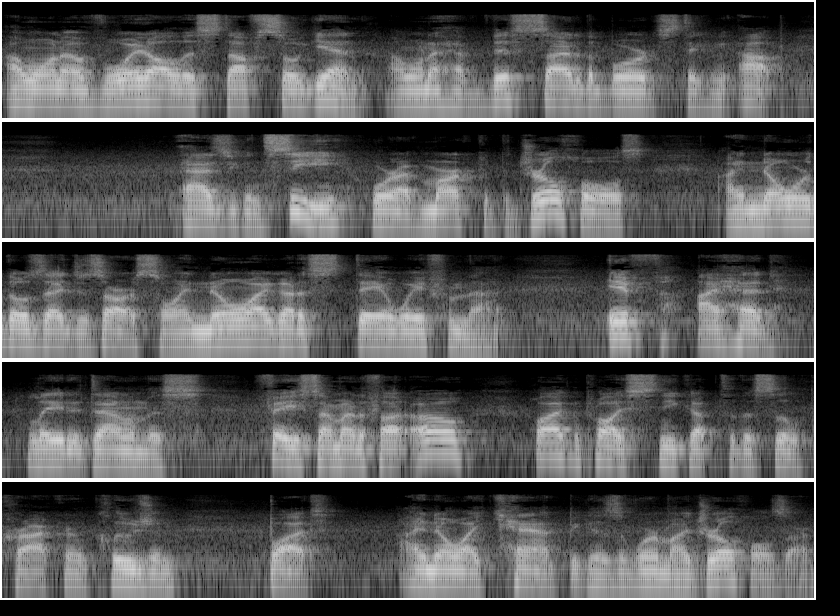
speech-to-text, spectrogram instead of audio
I want to avoid all this stuff. So again, I want to have this side of the board sticking up. As you can see, where I've marked with the drill holes, I know where those edges are. So I know I got to stay away from that. If I had laid it down on this face, I might have thought, oh, well, I could probably sneak up to this little crack or inclusion. But I know I can't because of where my drill holes are.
